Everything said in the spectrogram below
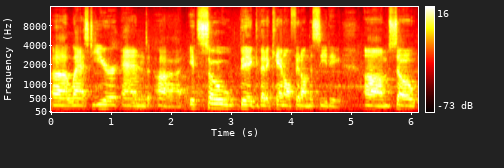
uh, last year, and uh, it's so big that it can't all fit on the CD. Um, so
